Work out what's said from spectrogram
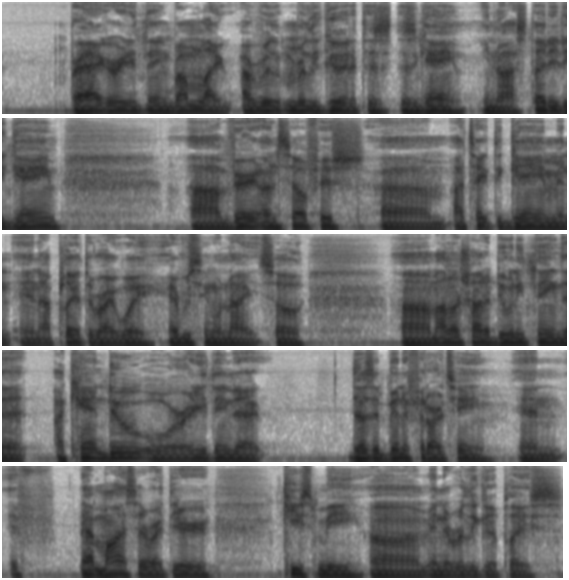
brag or anything, but I'm like I really, I'm really good at this this game. You know, I study the game. I'm very unselfish. Um, I take the game and, and I play it the right way every single night. So um, I don't try to do anything that I can't do or anything that doesn't benefit our team. And if that mindset right there keeps me um, in a really good place.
